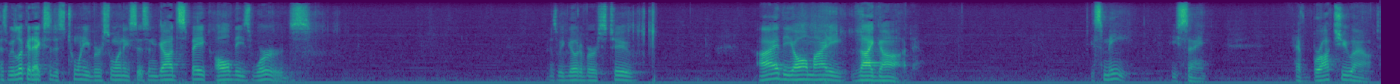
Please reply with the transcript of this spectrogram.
As we look at Exodus 20, verse 1, he says, And God spake all these words. As we go to verse 2, I, the Almighty, thy God. It's me, he's saying, have brought you out.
